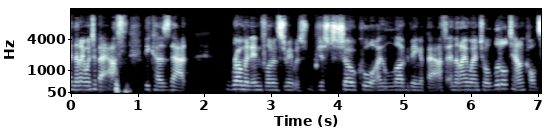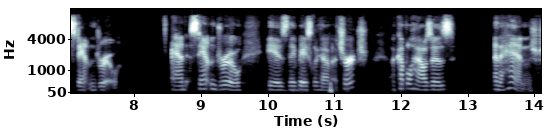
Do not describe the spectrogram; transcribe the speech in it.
And then I went to Bath because that Roman influence to me was just so cool. I loved being at Bath. And then I went to a little town called Stanton Drew. And Stanton Drew is they basically have a church, a couple houses, and a henge.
